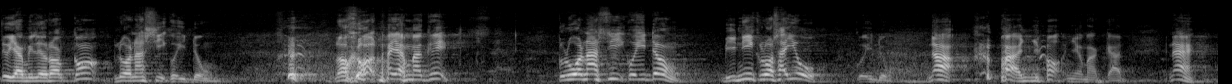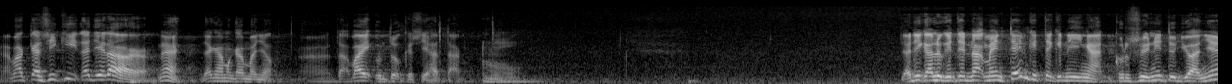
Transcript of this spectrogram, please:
Tu yang bila rokok keluar nasi ke hidung. rokok bayar maghrib keluar nasi ke hidung. Bini keluar sayur ke hidung. Nak banyaknya makan. Nah, makan sikit sajalah. Nah, jangan makan banyak. Ha, tak baik untuk kesihatan. Jadi kalau kita nak maintain kita kena ingat kursus ini tujuannya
